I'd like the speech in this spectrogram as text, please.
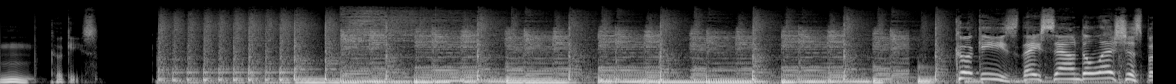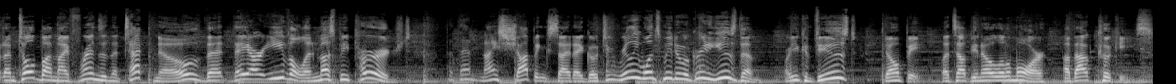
mm, cookies. Cookies, they sound delicious, but I'm told by my friends in the techno that they are evil and must be purged. But that nice shopping site I go to really wants me to agree to use them. Are you confused? Don't be. Let's help you know a little more about cookies.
